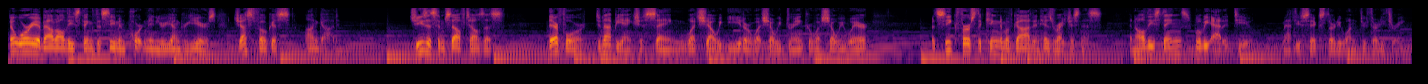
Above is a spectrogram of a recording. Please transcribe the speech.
Don't worry about all these things that seem important in your younger years. Just focus on God. Jesus himself tells us, Therefore, do not be anxious, saying, What shall we eat, or what shall we drink, or what shall we wear? But seek first the kingdom of God and his righteousness, and all these things will be added to you. Matthew 6 31 through 33.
